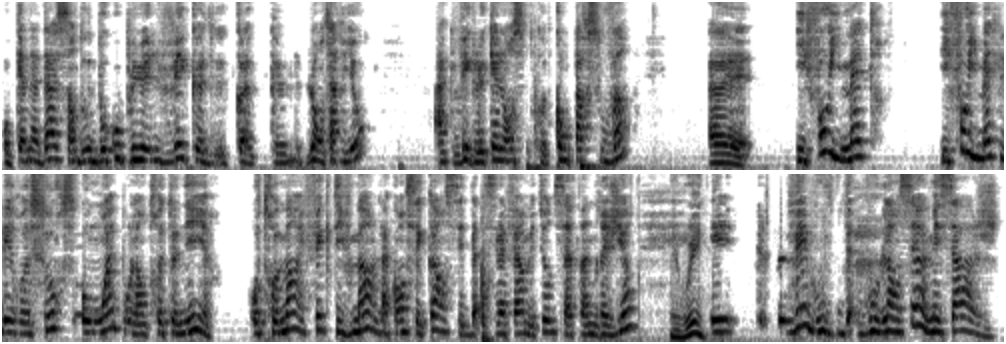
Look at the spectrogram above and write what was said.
au Canada, sans doute beaucoup plus élevé que, l'Ontario, avec lequel on se compare souvent. Euh, il faut y mettre, il faut y mettre les ressources au moins pour l'entretenir. Autrement, effectivement, la conséquence, c'est la fermeture de certaines régions. Et oui. Et je vais vous, vous lancer un message.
